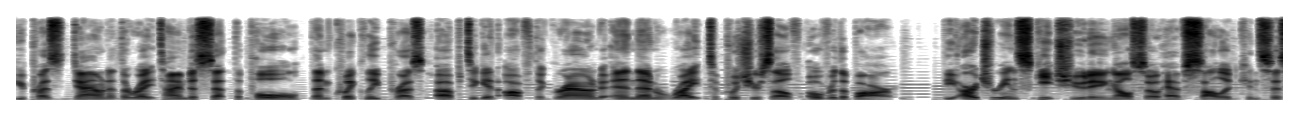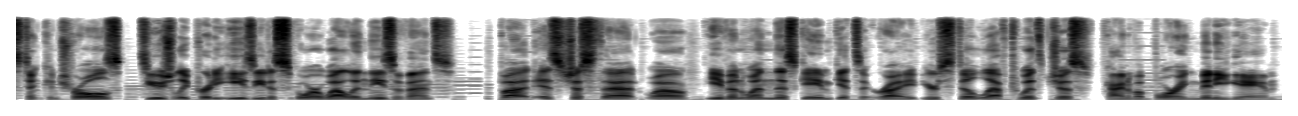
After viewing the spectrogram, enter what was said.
You press down at the right time to set the pole, then quickly press up to get off the ground, and then right to push yourself over the bar. The archery and skeet shooting also have solid consistent controls. It's usually pretty easy to score well in these events. But it's just that, well, even when this game gets it right, you're still left with just kind of a boring mini game.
